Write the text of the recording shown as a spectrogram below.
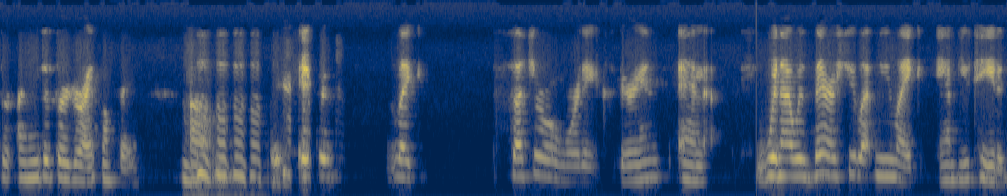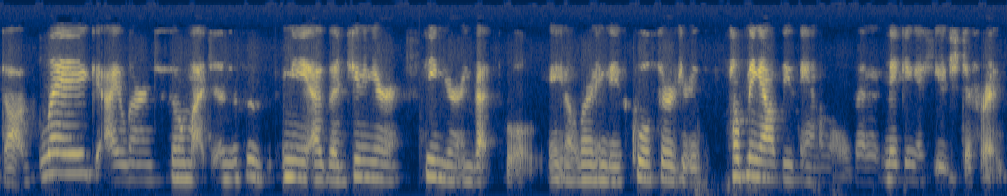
sur- I need to surgerize something. Um, it, it was like such a rewarding experience, and when I was there, she let me like amputate a dog's leg. I learned so much. And this is me as a junior, senior in vet school, you know, learning these cool surgeries, helping out these animals and making a huge difference.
